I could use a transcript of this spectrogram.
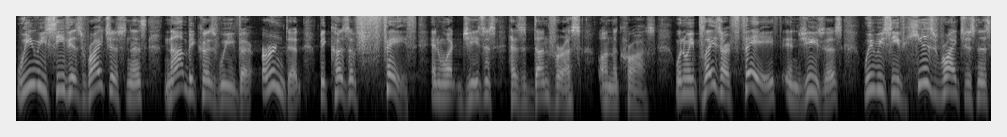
We receive his righteousness not because we've earned it, because of faith in what Jesus has done for us on the cross. When we place our faith in Jesus, we receive his righteousness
